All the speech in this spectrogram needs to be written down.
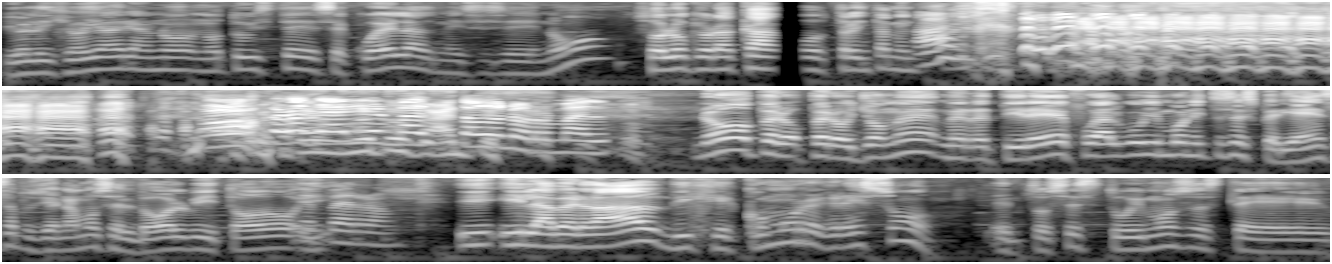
Yo le dije, oye, Adrián, ¿no, ¿no tuviste secuelas? Me dice, no, solo que ahora cago 30 minutos. Ay. antes". Pero de ahí en más antes. todo normal. No, pero, pero yo me, me retiré, fue algo bien bonito esa experiencia, pues llenamos el Dolby y todo. Qué y, perro. y, y la verdad, dije, ¿cómo regreso? Entonces estuvimos, este,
